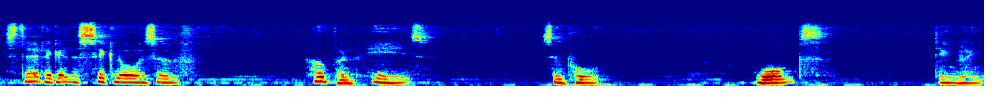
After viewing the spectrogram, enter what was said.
Instead, I get the signals of open ease, simple warmth, tingling.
